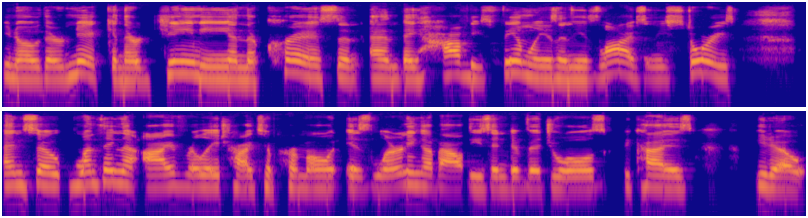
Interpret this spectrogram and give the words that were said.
you know they're nick and they're jamie and they're chris and and they have these families and these lives and these stories and so one thing that i've really tried to promote is learning about these individuals because you know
